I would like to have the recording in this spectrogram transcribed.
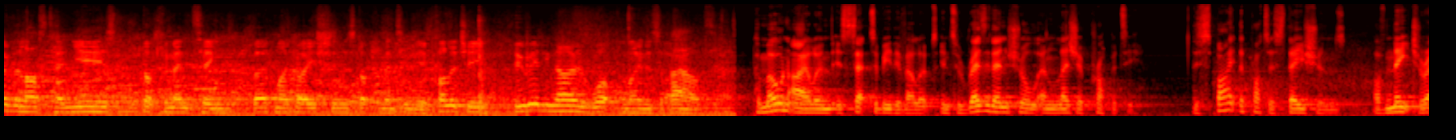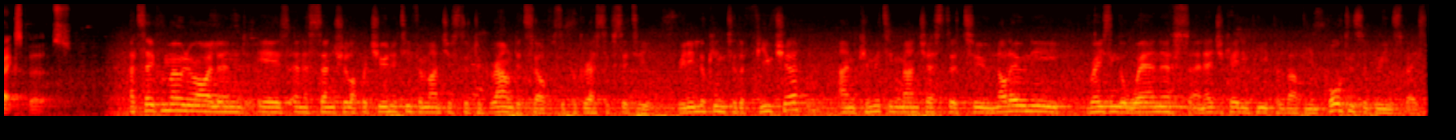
over the last 10 years documenting bird migrations, documenting the ecology, who really know what Pomona's about. Pomona Island is set to be developed into residential and leisure property, despite the protestations of nature experts. I'd say Pomona Island is an essential opportunity for Manchester to ground itself as a progressive city, really looking to the future and committing Manchester to not only raising awareness and educating people about the importance of green space,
